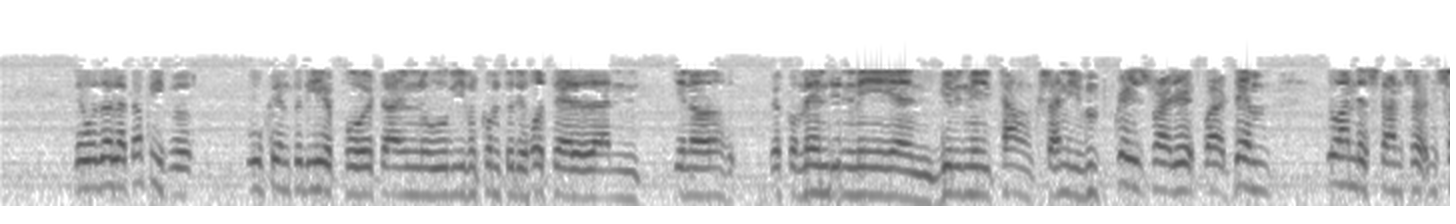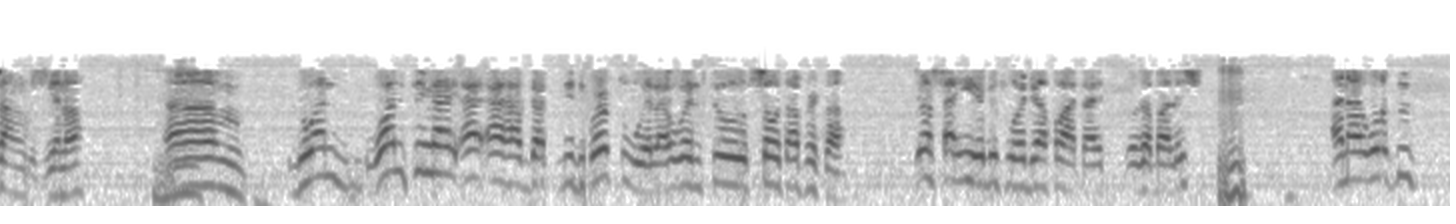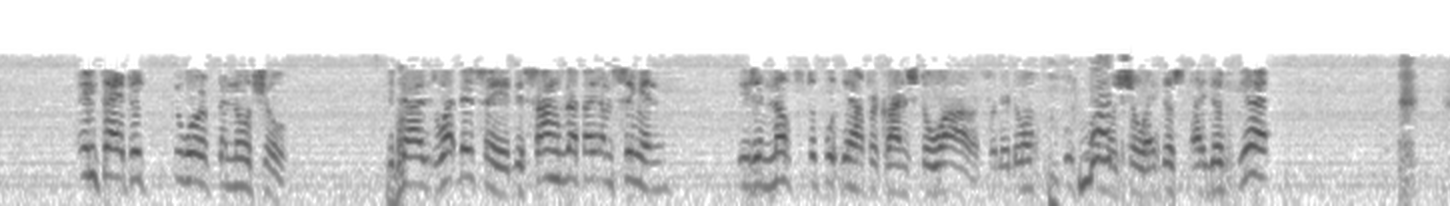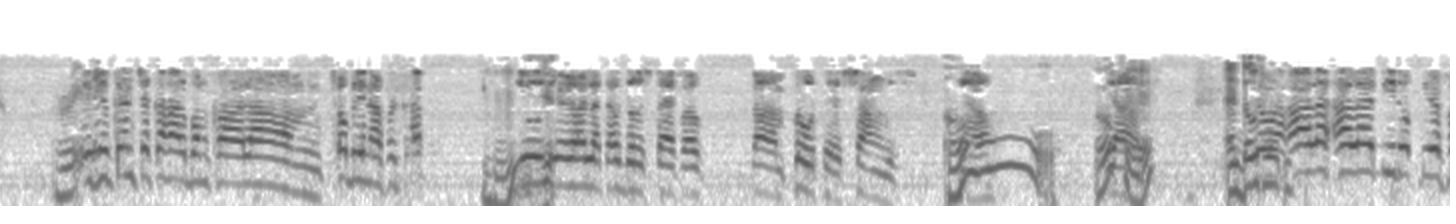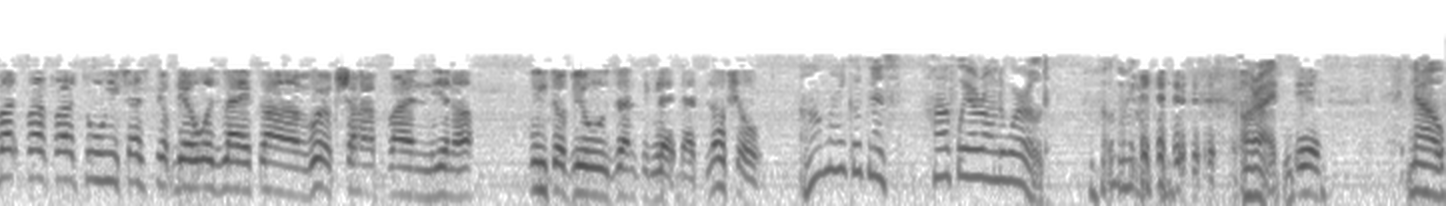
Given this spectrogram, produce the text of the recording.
there was a lot of people who came to the airport and who even come to the hotel and, you know, recommending me and giving me thanks and even praise for, the, for them to understand certain songs, you know. Um, one one thing I, I, I have that didn't work too well, I went to South Africa just a year before the apartheid was abolished, Mm. and I wasn't entitled to work a no show. Because what they say, the songs that I am singing is enough to put the Africans to war. So they don't put me on What? no show. I just, I just, yeah. If you can check a album called um, Trouble in Africa, hmm you Yeah. hear a lot of those type of um, protest songs. Oh, Yeah. okay. And those so were. all I, all I did up there for, for, for two weeks I stayed up there was like um, workshop and, you know, interviews and things like that. No show. Oh my goodness. Halfway around the world. Oh my goodness. All right. yeah. Now,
